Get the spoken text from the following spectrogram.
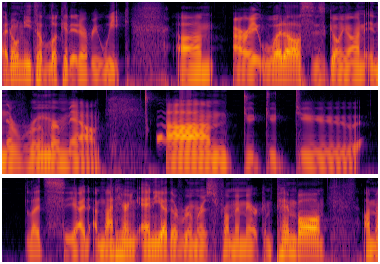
I don't need to look at it every week. Um, all right. What else is going on in the rumor mill? Um, do do do. Let's see. I, am not hearing any other rumors from American Pinball. I'm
